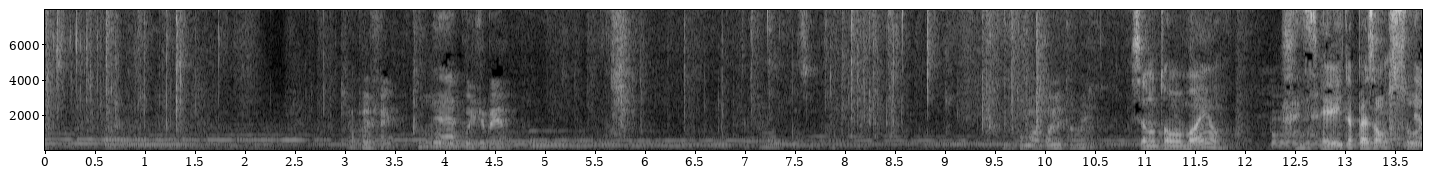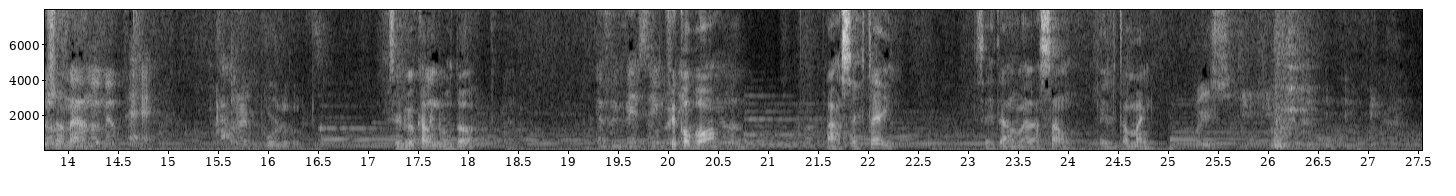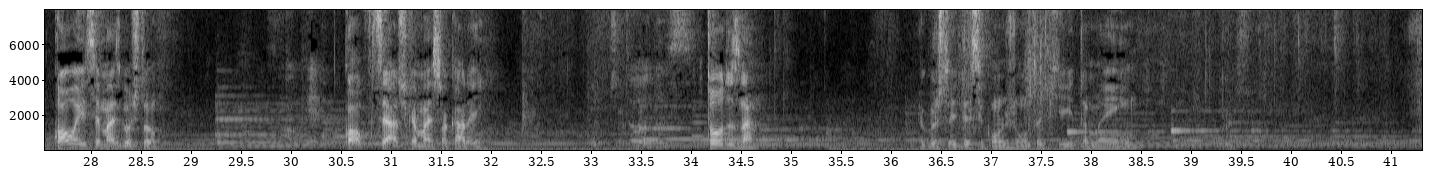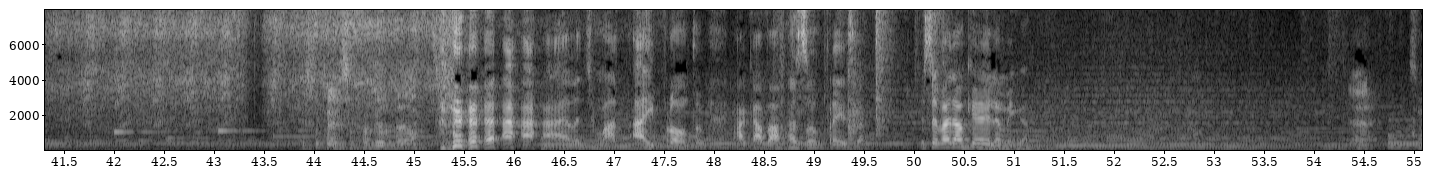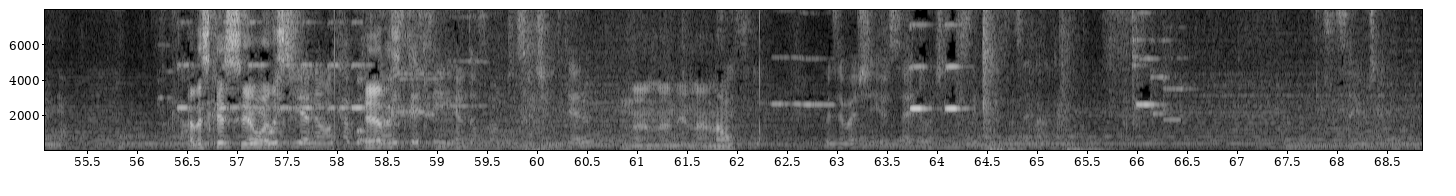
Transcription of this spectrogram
É o perfeito? Não. Depois de ver. Tomar banho também? Você não toma banho? Eita, pezão sujo, não, né? no meu pé. Calma. É gordo. Você viu que ela engordou? Eu fui ver se eu engordei Ficou bom? Ah, acertei. Acertei a numeração. Ele também. Isso. Qual aí você mais gostou? Qual que é? Qual que você acha que é mais sua cara aí? Todos. Todos, né? Eu gostei desse conjunto aqui também. Isso que é seu cabelo dela? Ela te mata. Aí pronto. Acabava a surpresa. E você vai dar o que a ele, amiga? Ela esqueceu, ela O esqueceu. dia não acabou. Não, eu esqueci. Eu tô falando disso o dia inteiro. Não, não, não, não, não. Mas, mas eu achei, eu, sério, eu achei que você não ia fazer nada. Você saiu o dia todo.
